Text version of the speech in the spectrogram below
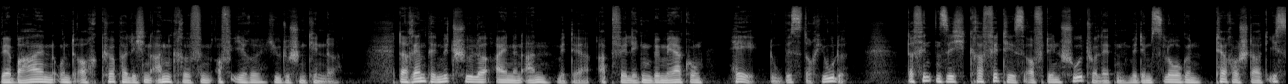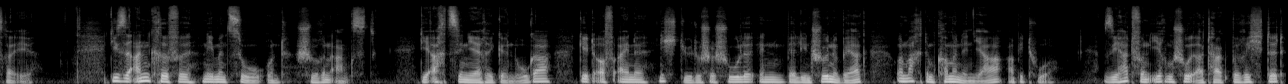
verbalen und auch körperlichen Angriffen auf ihre jüdischen Kinder. Da rempeln Mitschüler einen an mit der abfälligen Bemerkung, hey, du bist doch Jude. Da finden sich Graffitis auf den Schultoiletten mit dem Slogan Terrorstaat Israel. Diese Angriffe nehmen zu und schüren Angst. Die 18-jährige Noga geht auf eine nichtjüdische Schule in Berlin-Schöneberg und macht im kommenden Jahr Abitur. Sie hat von ihrem Schulalltag berichtet,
